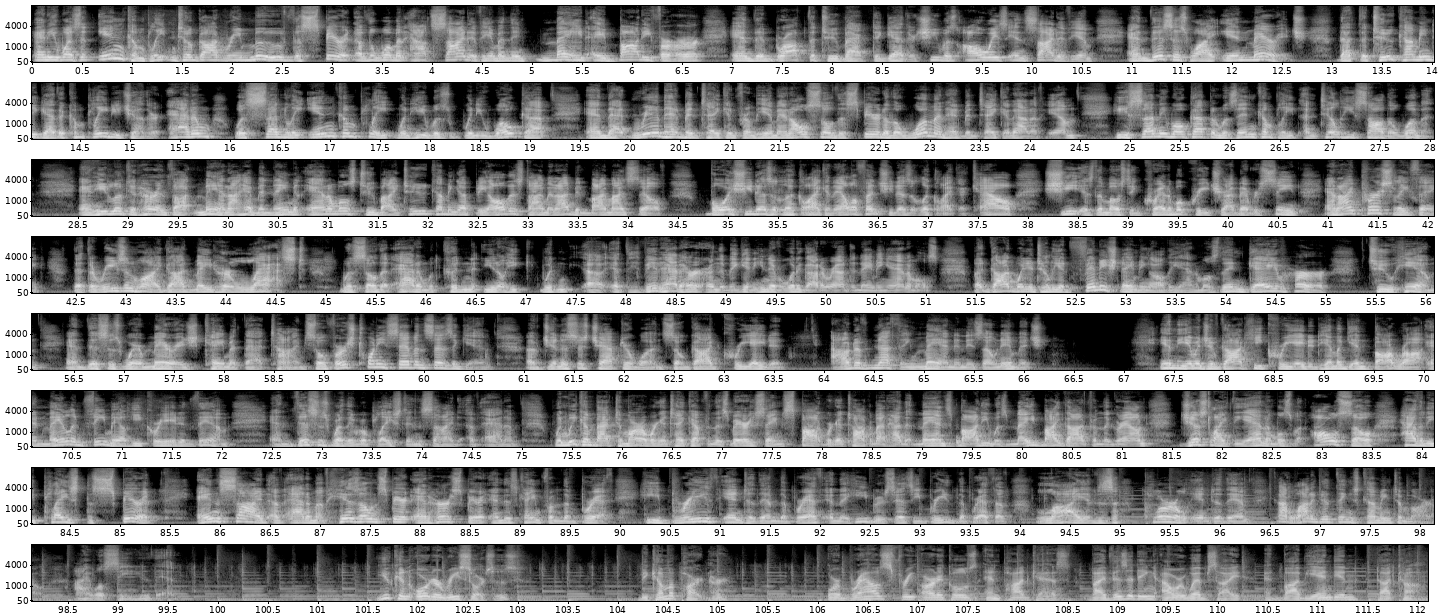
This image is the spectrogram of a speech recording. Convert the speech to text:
And he wasn't incomplete until God removed the spirit of the woman outside of him and then made a body for her and then brought the two back together. She was always inside of him. And this is why in marriage, that the two coming together complete each other. Adam was suddenly incomplete when he was, when he woke up and that rib had been taken from him and also the spirit of the woman had been taken out of him. He suddenly woke up and was incomplete until he saw the woman. And he looked at her and thought, man, I have been naming animals two by two coming up to me all this time, and I've been by myself. Boy, she doesn't look like an elephant. She doesn't look like a cow. She is the most incredible creature I've ever seen. And I personally think that the reason why God made her last was so that Adam would couldn't, you know, he wouldn't, uh, if he had had her in the beginning, he never would have got around to naming animals. But God waited till he had finished naming all the animals, then gave her to him. And this is where marriage came at that time. So verse 27 says again of Genesis chapter 1 So God created out of nothing man in his own image. In the image of God, he created him again, bara, and male and female, he created them. And this is where they were placed inside of Adam. When we come back tomorrow, we're going to take up from this very same spot. We're going to talk about how that man's body was made by God from the ground, just like the animals, but also how that he placed the spirit inside of Adam of his own spirit and her spirit, and this came from the breath. He breathed into them the breath, and the Hebrew says he breathed the breath of lives, plural, into them. Got a lot of good things coming tomorrow. I will see you then. You can order resources, become a partner, or browse free articles and podcasts by visiting our website at bobyandian.com.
